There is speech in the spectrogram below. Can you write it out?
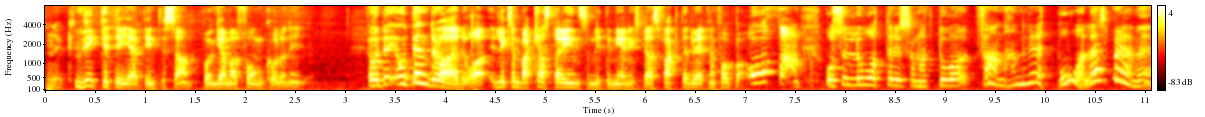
Snyggt. Vilket är jätteintressant på en gammal fångkoloni. Och, det, och den drar jag då, liksom bara kastar in som lite meningslös fakta. Du vet när folk bara Åh fan! Och så låter det som att då, fan han är rätt påläst på det här med...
